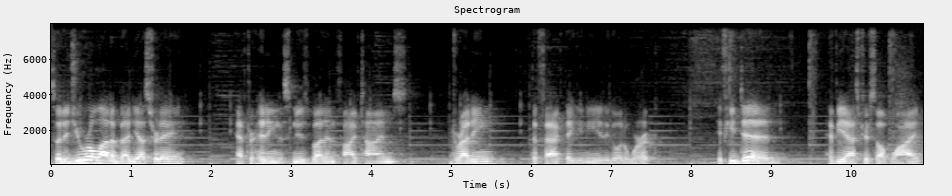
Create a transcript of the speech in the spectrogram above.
So did you roll out of bed yesterday after hitting the snooze button five times, dreading the fact that you needed to go to work? If you did, have you asked yourself why?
